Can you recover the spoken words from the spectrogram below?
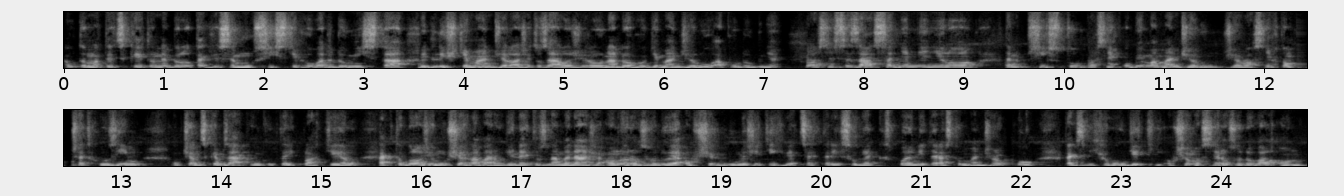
automaticky to nebylo tak, že se musí stěhovat do místa bydliště manžela, že to záleželo na dohodě manželů a podobně. Vlastně se zásadně měnilo ten přístup vlastně k oběma manželům, že vlastně v tom předchozím občanském zákonníku, který platil, tak to bylo, že muž je hlava rodiny, to znamená, že on rozhoduje o všech důležitých věcech, které jsou jak spojeny teda s tou manželkou, tak s výchovou dětí. Ovšem vlastně rozhodoval on.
